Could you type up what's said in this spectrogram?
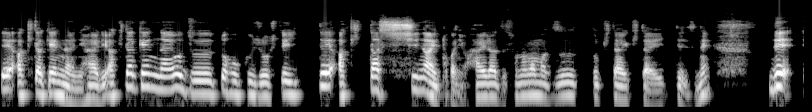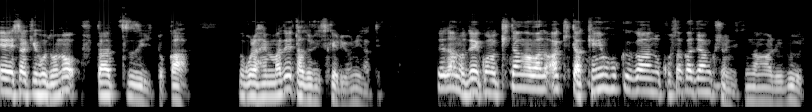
で、秋田県内に入り、秋田県内をずっと北上していって、秋田市内とかには入らず、そのままずっと北へ北へ行ってですね。で、えー、先ほどの二つ井とか、そこら辺までたどり着けるようになってくる。で、なので、この北側の秋田県北側の小坂ジャンクションにつながるルー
